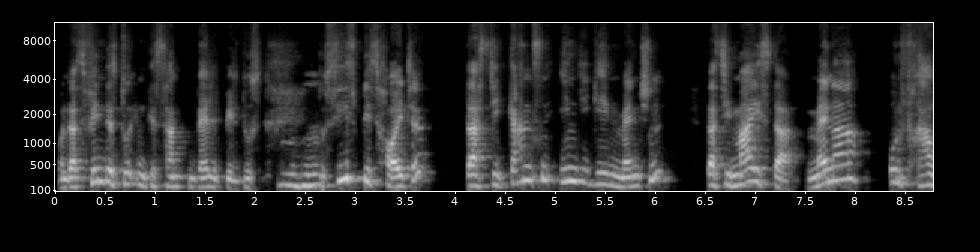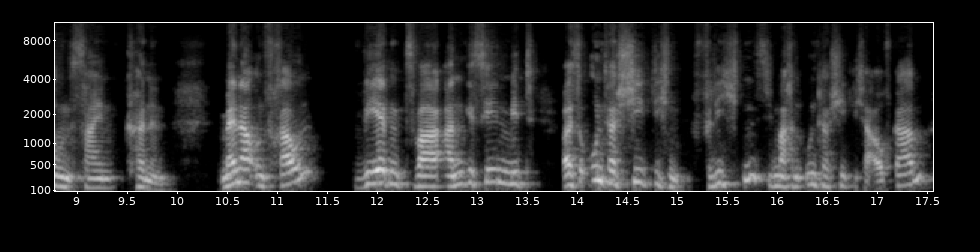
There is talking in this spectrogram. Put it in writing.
Und das findest du im gesamten Weltbild. Du, mhm. du siehst bis heute, dass die ganzen indigenen Menschen, dass die Meister Männer und Frauen sein können. Männer und Frauen werden zwar angesehen mit weißt du, unterschiedlichen Pflichten, sie machen unterschiedliche Aufgaben,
